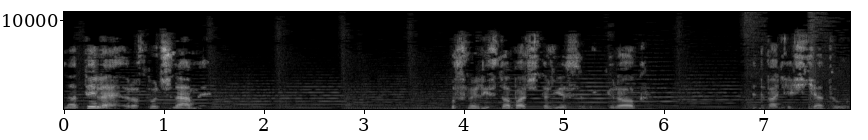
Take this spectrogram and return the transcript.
na tyle. Rozpoczynamy. 8 listopad, 42 rok. 20 tu.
